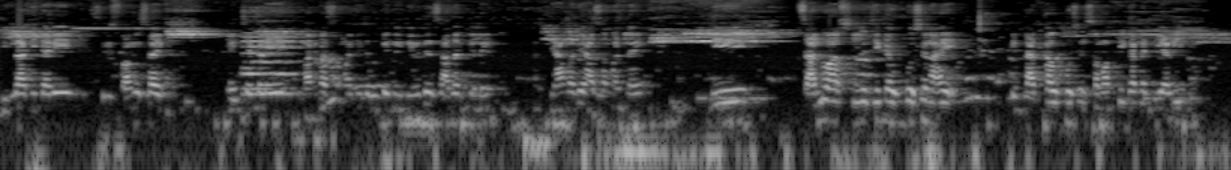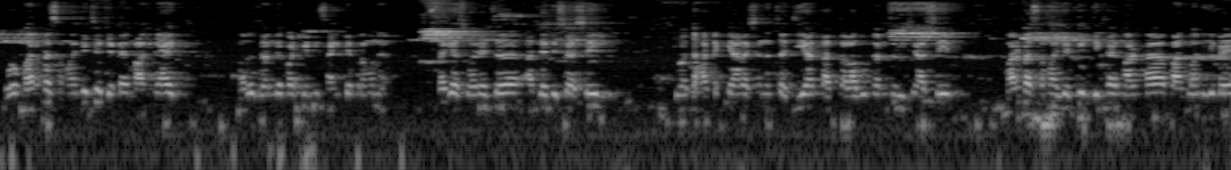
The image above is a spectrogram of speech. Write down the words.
जिल्हाधिकारी श्री स्वामी साहेब यांच्याकडे मराठा समाजाच्या वतीने निवेदन सादर केले त्यामध्ये असं म्हटलं आहे की चालू असलेलं जे काही उपोषण आहे ते तात्काळ उपोषण समाप्ती करण्यात यावी व मराठा समाजाच्या ज्या काही मागण्या आहेत मनोज रांगे पाटील यांनी सांगितल्याप्रमाणे सगळ्या सोन्याचं अध्यादेश असेल किंवा दहा टक्के आरक्षणाचा जी आर तात्काळ लागू करण्याचा विषय असेल मराठा समाजातील जे काही मराठा बांधवांनी जे काही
